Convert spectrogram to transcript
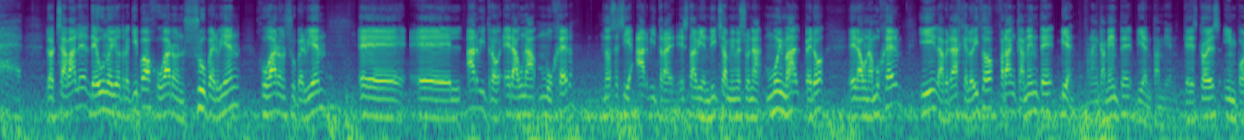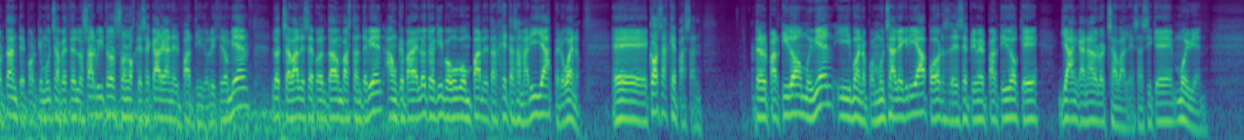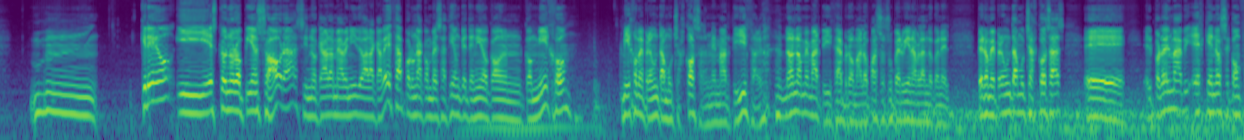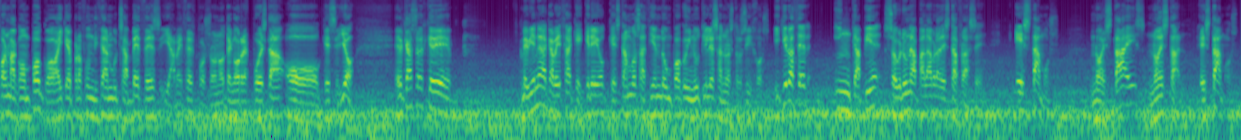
Los chavales de uno y otro equipo jugaron súper bien, jugaron súper bien. Eh, el árbitro era una mujer, no sé si árbitra está bien dicho, a mí me suena muy mal, pero era una mujer y la verdad es que lo hizo francamente bien, francamente bien también. Que esto es importante porque muchas veces los árbitros son los que se cargan el partido. Lo hicieron bien, los chavales se preguntaron bastante bien, aunque para el otro equipo hubo un par de tarjetas amarillas, pero bueno, eh, cosas que pasan. Pero el partido muy bien y bueno, pues mucha alegría por ese primer partido que ya han ganado los chavales. Así que muy bien. Mmm Creo, y esto no lo pienso ahora, sino que ahora me ha venido a la cabeza por una conversación que he tenido con, mi hijo. Mi hijo me pregunta muchas cosas, me martiriza. No, no me martiriza, es broma, lo paso súper bien hablando con él. Pero me pregunta muchas cosas. Eh, el problema es que no se conforma con poco, hay que profundizar muchas veces y a veces pues o no tengo respuesta o qué sé yo. El caso es que me viene a la cabeza que creo que estamos haciendo un poco inútiles a nuestros hijos. Y quiero hacer hincapié sobre una palabra de esta frase. Estamos. No estáis, no están. Estamos.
